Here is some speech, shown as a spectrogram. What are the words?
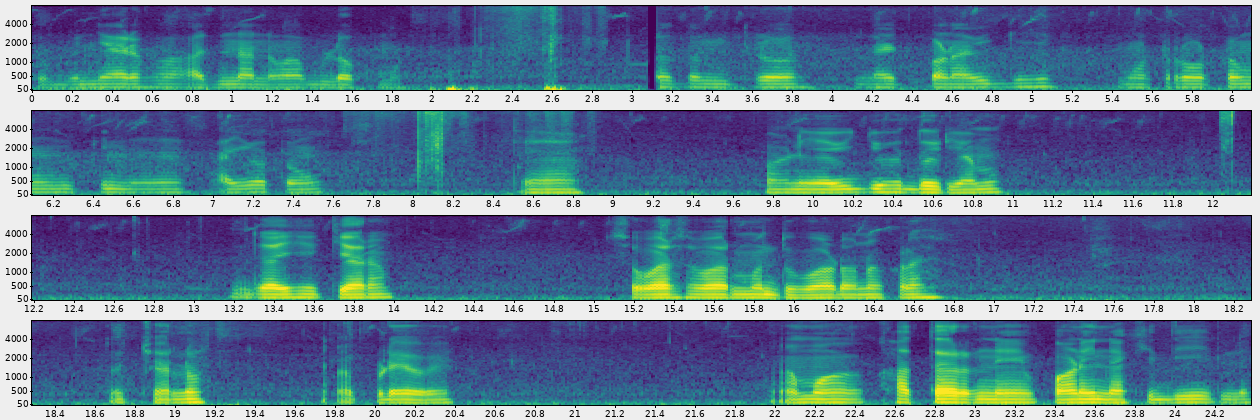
તો બન્યા રહો આજના નવા બ્લોકમાં. તો મિત્રો લાઇટ પણ આવી ગઈ, મોટર ઓટો મૂકીને આવ્યો તો હું. ત્યાં પાણી આવી ગયું દરિયામાં. જાય છે ક્યારામ સવાર સવારમાં ધુવાડો નીકળે. તો ચાલો, આપણે હવે આમાં ખાતર ને પાણી નાખી દઈએ એટલે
